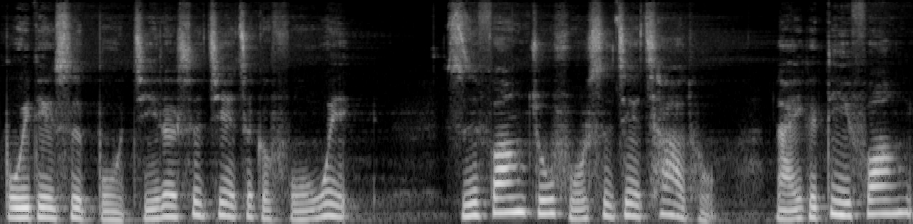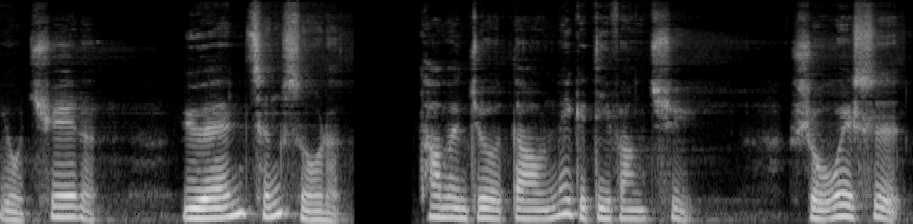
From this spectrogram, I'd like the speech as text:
不一定是补极乐世界这个佛位，十方诸佛世界刹土哪一个地方有缺了，缘成熟了，他们就到那个地方去。所谓是。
